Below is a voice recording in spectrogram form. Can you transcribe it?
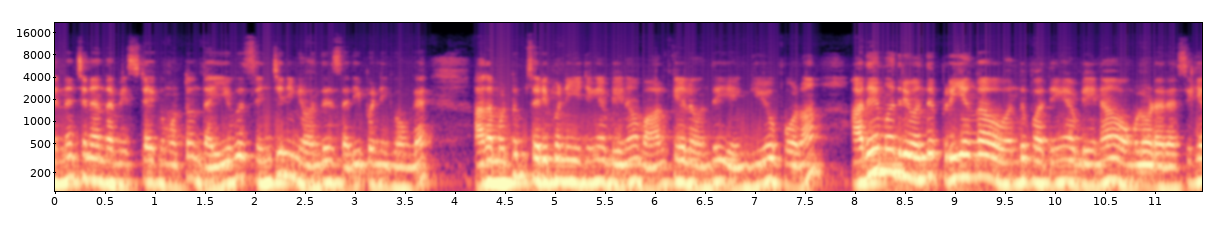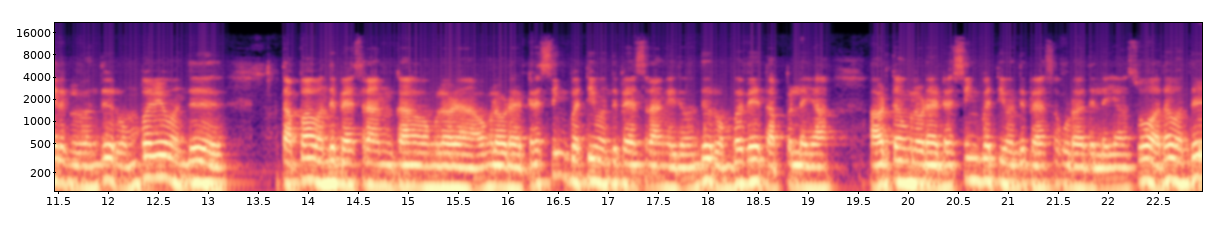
சின்ன சின்ன அந்த மிஸ்டேக் மட்டும் தயவு செஞ்சு நீங்கள் வந்து சரி பண்ணிக்கோங்க. அதை மட்டும் சரி பண்ணிக்கிட்டீங்க அப்படின்னா வாழ்க்கையில் வந்து எங்கேயோ போகலாம் அதே மாதிரி வந்து பிரியங்காவை வந்து பார்த்தீங்க அப்படின்னா உங்களோட ரசிகர்கள் வந்து ரொம்பவே வந்து தப்பாக வந்து பேசுகிறாங்கக்கா அவங்களோட அவங்களோட ட்ரெஸ்ஸிங் பற்றி வந்து பேசுகிறாங்க இது வந்து ரொம்பவே தப்பு இல்லையா? அடுத்தவங்களோட ட்ரெஸ்ஸிங் பற்றி வந்து பேசக்கூடாது இல்லையா ஸோ அதை வந்து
